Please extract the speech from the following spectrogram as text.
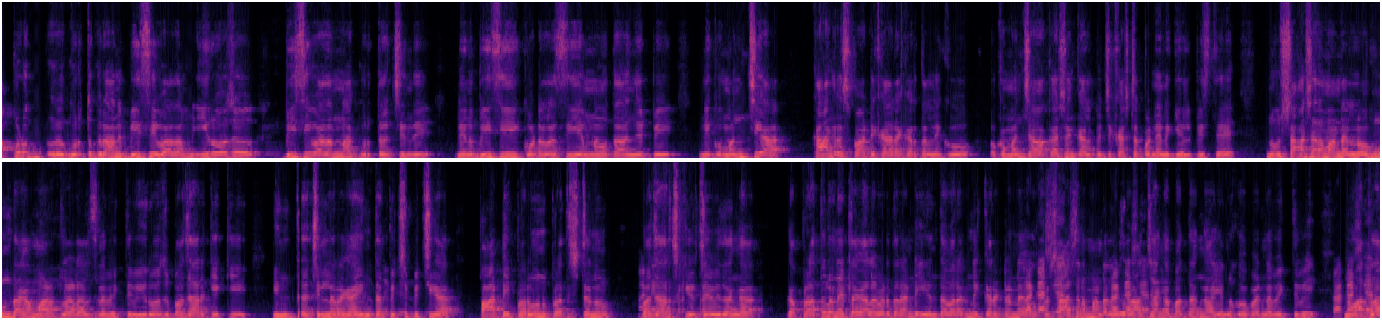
అప్పుడు గుర్తుకు రాని బీసీ వాదం. ఈరోజు బీసీ వాదం నాకు గుర్తొచ్చింది. నేను బీసీ కోటలో సీఎం అవుతా అని చెప్పి నీకు మంచిగా కాంగ్రెస్ పార్టీ కార్యకర్తలు నీకు ఒక మంచి అవకాశం కల్పించి కష్టపడి నేను గెలిపిస్తే నువ్వు శాసన మండలిలో హూందాగా మాట్లాడాల్సిన వ్యక్తి ఈ రోజు బజార్కి ఎక్కి ఇంత చిల్లరగా ఇంత పిచ్చి పిచ్చిగా పార్టీ పరువును ప్రతిష్టను బజార్ కీర్చే విధంగా ప్రతులను ఎట్లా కలబెడతారండి? ఎంతవరకు నీకు కరెక్ట్ అంటే ఒక ప్రకాష్ గారు, శాసన మండలి. రాజ్యాంగబద్ధంగా ఎన్నుకోబడిన వ్యక్తివి. నువ్వు అట్లా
